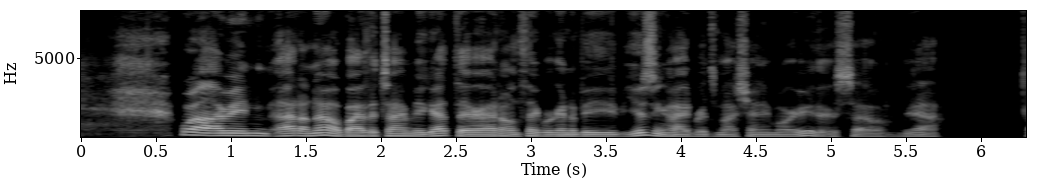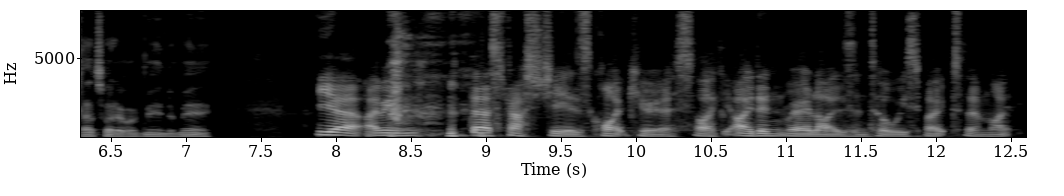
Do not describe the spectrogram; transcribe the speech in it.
well, I mean, I don't know. By the time you get there, I don't think we're going to be using hybrids much anymore either. So, yeah, that's what it would mean to me. Yeah, I mean, their strategy is quite curious. Like, I didn't realize until we spoke to them, like,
